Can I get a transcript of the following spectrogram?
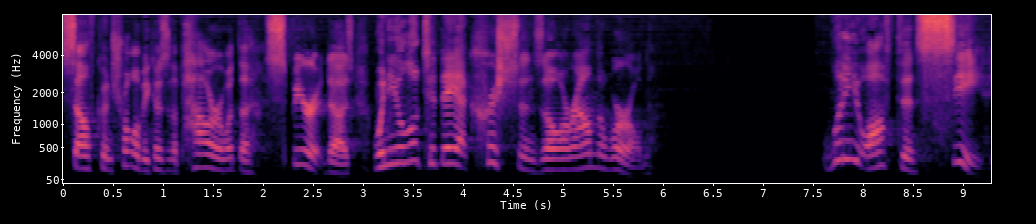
self control because of the power of what the Spirit does. When you look today at Christians, though, around the world, what do you often see?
